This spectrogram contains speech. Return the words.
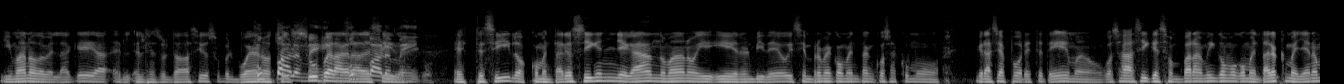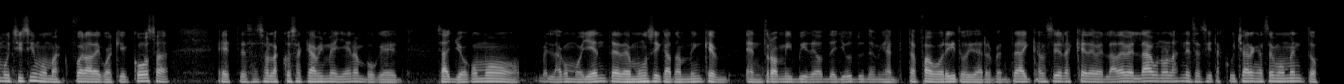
y mano, de verdad que el, resultado ha sido súper bueno, estoy súper agradecido. Este sí, los comentarios siguen llegando, mano, y, en el video y siempre me comentan cosas como gracias por este tema o cosas así que son para mí como comentarios que me llenan muchísimo más fuera de cualquier cosa. Este, esas son las cosas que a mí me llenan porque sea, yo como, ¿verdad? Como oyente de música también que entro a mis videos de YouTube de mis artistas favoritos y de repente hay canciones que de verdad, de verdad uno las necesita escuchar en ese momento,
